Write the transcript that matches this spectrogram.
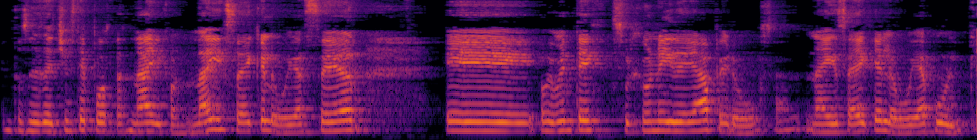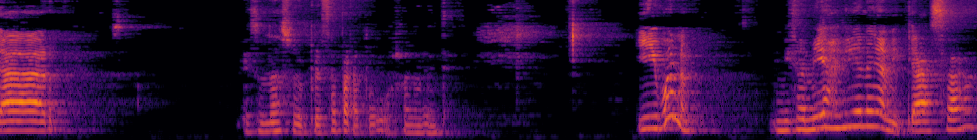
Entonces, de hecho, este podcast nadie, nadie sabe que lo voy a hacer. Eh, obviamente surgió una idea, pero nadie sabe que lo voy a publicar. Es una sorpresa para todos, realmente. Y bueno, mis amigas vienen a mi casa,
